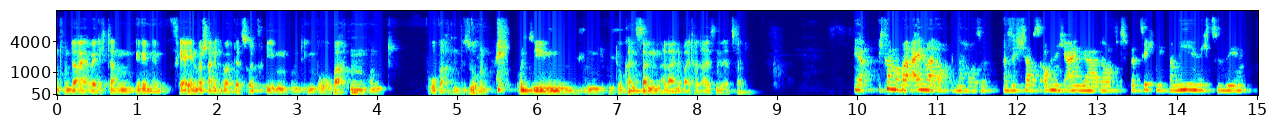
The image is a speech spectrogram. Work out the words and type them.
Und von daher werde ich dann in den Ferien wahrscheinlich mal wieder zurückfliegen und ihn beobachten und beobachten, besuchen. Und ihn, und du kannst dann alleine weiterreisen in der Zeit. Ja, ich komme aber einmal auch mit nach Hause. Also ich schaffe es auch nicht, ein Jahr darauf zu verzichten, die Familie nicht zu sehen.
